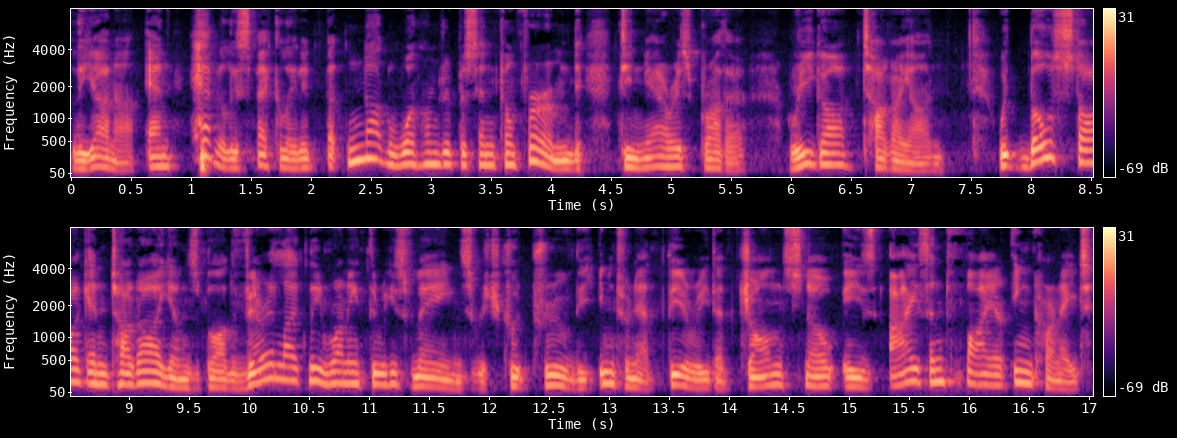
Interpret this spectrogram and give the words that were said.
Lyanna, and heavily speculated but not 100% confirmed, Daenerys' brother, Rhaegar Targaryen. With both Stark and Targaryen's blood very likely running through his veins, which could prove the internet theory that Jon Snow is ice and fire incarnate.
